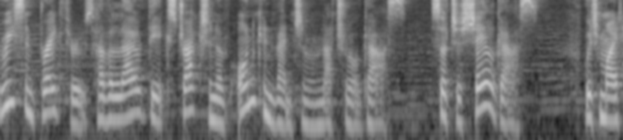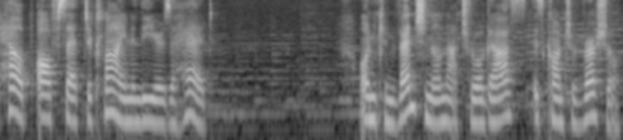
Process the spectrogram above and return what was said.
Recent breakthroughs have allowed the extraction of unconventional natural gas, such as shale gas, which might help offset decline in the years ahead. Unconventional natural gas is controversial,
